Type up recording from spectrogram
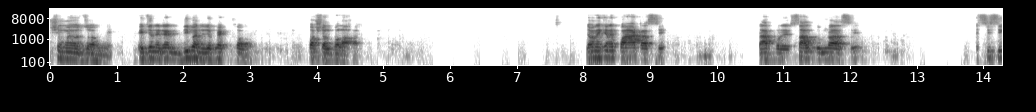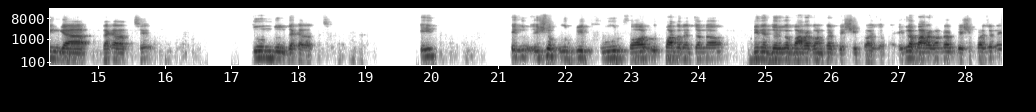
সময়ও জন্মে। এই জন্য এটা দিবা নিরপেক্ষ ফসল বলা হয়। যেমন এখানে পাট আছে, তারপরে সাল কুমড়া আছে, সিসিঙ্গা দেখা যাচ্ছে, দুন্দুল দেখা যাচ্ছে। এই এইসব উদ্ভিদ, ফুল, ফল উৎপাদনের জন্য দিনের দৈর্ঘ্য বারো ঘণ্টার বেশি প্রয়োজন হয়। এগুলো বারো ঘণ্টার বেশি প্রয়োজনে,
